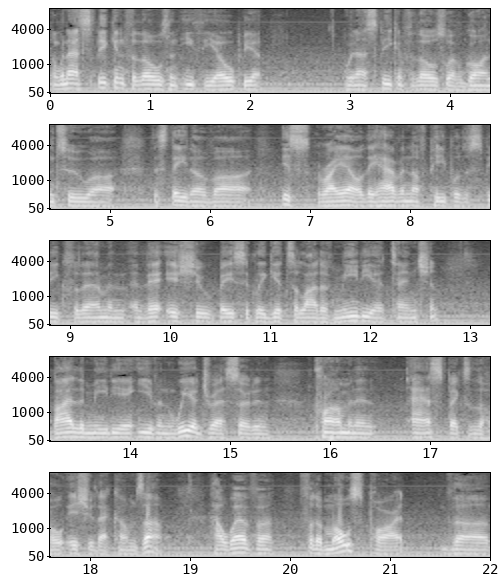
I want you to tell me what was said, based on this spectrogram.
And we're not speaking for those in Ethiopia. We're not speaking for those who have gone to uh, the state of uh, Israel. They have enough people to speak for them, and, and their issue basically gets a lot of media attention by the media. Even we address certain prominent aspects of the whole issue that comes up. However, for the most part, the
